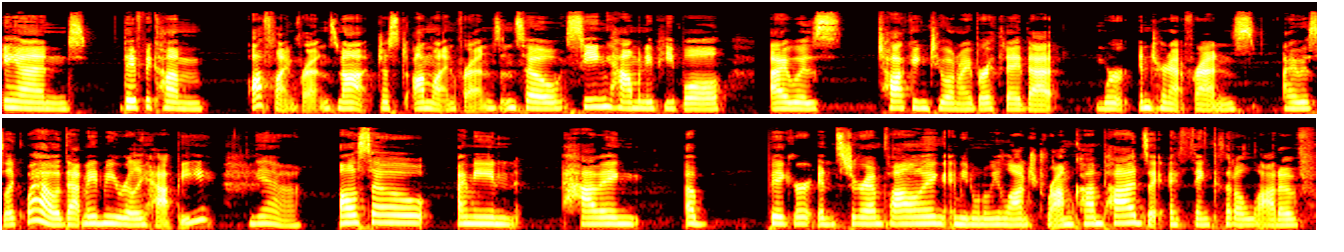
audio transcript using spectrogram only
and they've become offline friends, not just online friends. And so, seeing how many people I was talking to on my birthday that were internet friends, I was like, wow, that made me really happy. Yeah. also i mean having a bigger instagram following i mean when we launched romcom pods I, I think that a lot of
